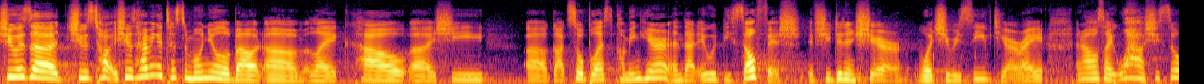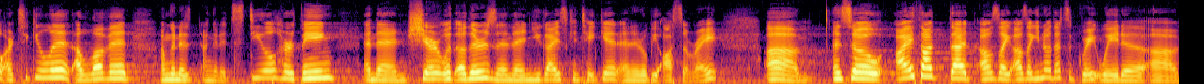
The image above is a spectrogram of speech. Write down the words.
she was uh, she was ta- she was having a testimonial about um, like how uh, she uh, got so blessed coming here and that it would be selfish if she didn't share what she received here, right? And I was like, wow, she's so articulate. I love it. I'm gonna I'm gonna steal her thing and then share it with others, and then you guys can take it and it'll be awesome, right? Um, and so I thought that I was like I was like, you know, that's a great way to um,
